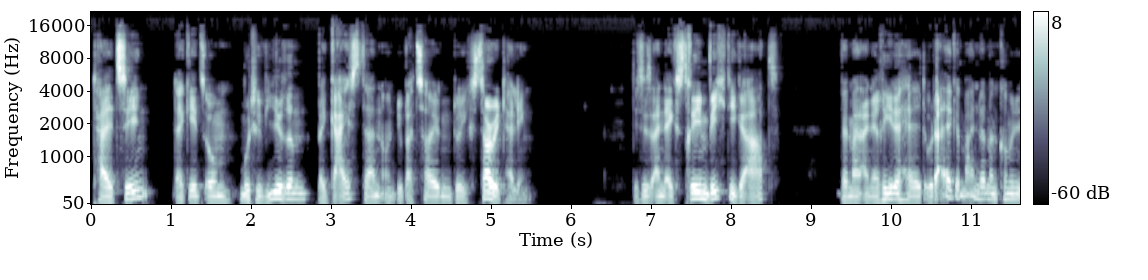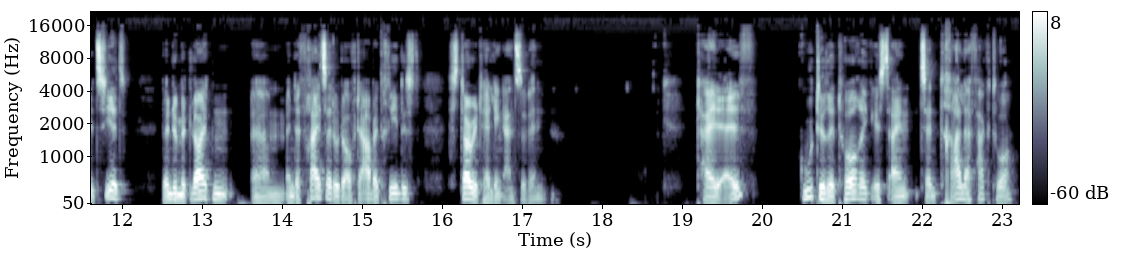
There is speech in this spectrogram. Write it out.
Teil 10, da geht es um Motivieren, Begeistern und Überzeugen durch Storytelling. Das ist eine extrem wichtige Art, wenn man eine Rede hält oder allgemein, wenn man kommuniziert, wenn du mit Leuten ähm, in der Freizeit oder auf der Arbeit redest, Storytelling anzuwenden. Teil 11. Gute Rhetorik ist ein zentraler Faktor,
